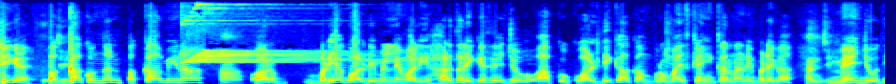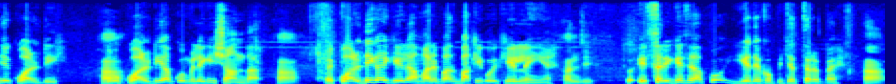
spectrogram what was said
ठीक है? पक्का कुंदन पक्का मीना हाँ। और बढ़िया क्वालिटी मिलने वाली है। हर तरीके से जो आपको क्वालिटी का कंप्रोमाइज कहीं करना नहीं पड़ेगा। हाँ मेन जो होती है क्वालिटी तो हाँ। क्वालिटी आपको मिलेगी शानदार। हाँ। क्वालिटी का ही खेल है हमारे पास बाकी कोई खेल नहीं है। हाँ जी। तो इस तरीके से आपको ये देखो पिछहत्तर रुपए। हाँ।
